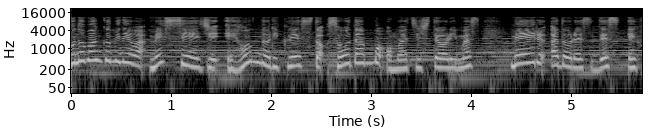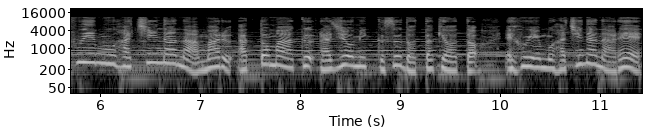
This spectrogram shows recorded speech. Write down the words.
この番組ではメッセージ絵本のリクエスト相談もお待ちしております。メールアドレスです。fm870 アットマークラジオミックスドット京都。fm870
